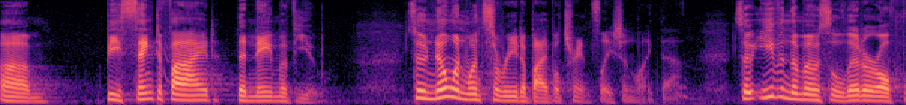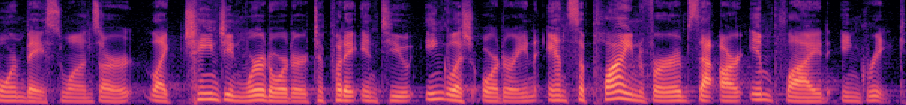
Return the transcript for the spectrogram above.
um, be sanctified the name of you. So no one wants to read a Bible translation like that. So even the most literal form based ones are like changing word order to put it into English ordering and supplying verbs that are implied in Greek,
